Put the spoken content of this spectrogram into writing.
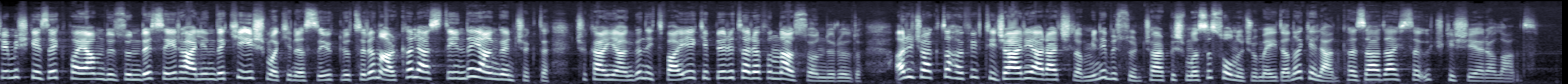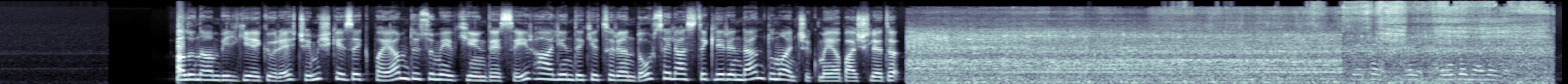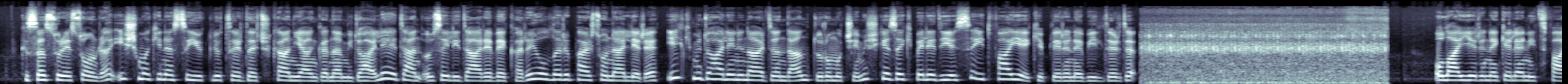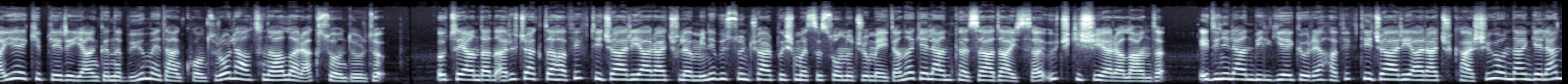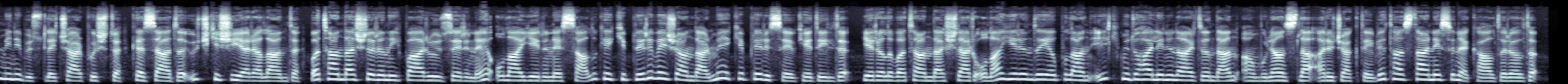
Çemişgezek Payamdüzü'nde seyir halindeki iş makinesi yüklü tırın arka lastiğinde yangın çıktı. Çıkan yangın itfaiye ekipleri tarafından söndürüldü. Arıcak'ta hafif ticari araçla minibüsün çarpışması sonucu meydana gelen kazada ise 3 kişi yaralandı. Alınan bilgiye göre Çemişgezek Payamdüzü mevkiinde seyir halindeki tırın dorse lastiklerinden duman çıkmaya başladı. Kısa süre sonra iş makinesi yüklü tırda çıkan yangına müdahale eden özel idare ve karayolları personelleri ilk müdahalenin ardından durumu Çemişgezek Belediyesi itfaiye ekiplerine bildirdi. Olay yerine gelen itfaiye ekipleri yangını büyümeden kontrol altına alarak söndürdü. Öte yandan Arıcak'ta hafif ticari araçla minibüsün çarpışması sonucu meydana gelen kazada ise 3 kişi yaralandı. Edinilen bilgiye göre hafif ticari araç karşı yönden gelen minibüsle çarpıştı. Kazada 3 kişi yaralandı. Vatandaşların ihbarı üzerine olay yerine sağlık ekipleri ve jandarma ekipleri sevk edildi. Yaralı vatandaşlar olay yerinde yapılan ilk müdahalenin ardından ambulansla Arıcak Devlet Hastanesi'ne kaldırıldı.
